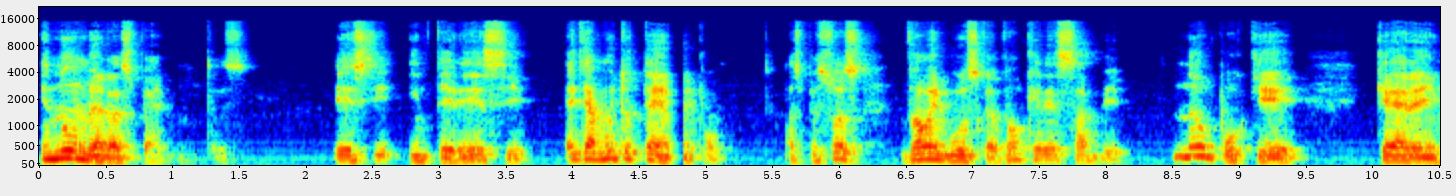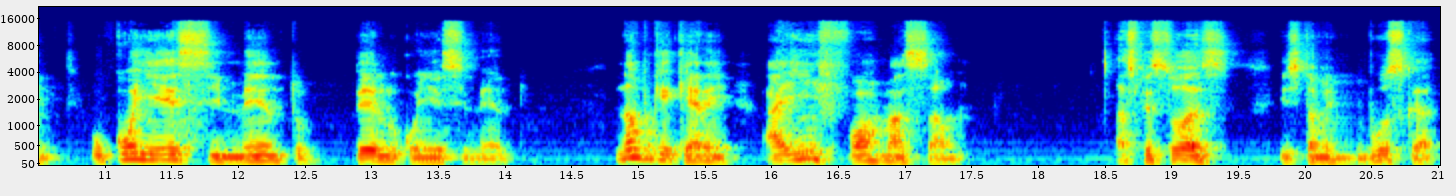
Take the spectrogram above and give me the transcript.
inúmeras perguntas. Esse interesse é de há muito tempo. As pessoas vão em busca, vão querer saber. Não porque querem o conhecimento pelo conhecimento, não porque querem a informação. As pessoas estão em busca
